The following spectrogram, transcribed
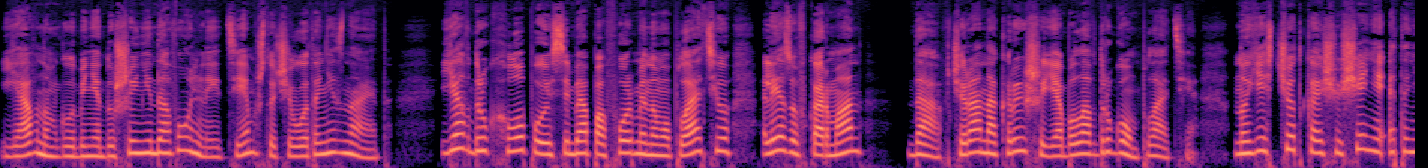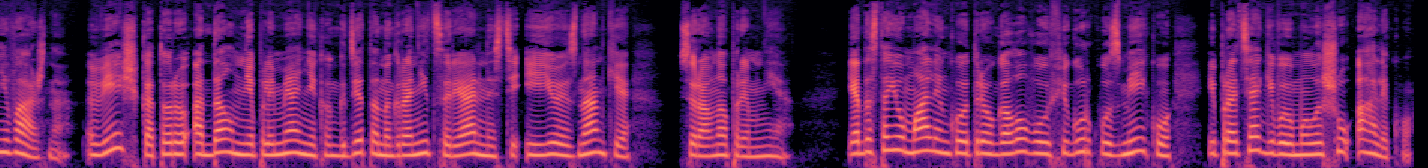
явно в глубине души недовольный тем, что чего-то не знает. Я вдруг хлопаю себя по форменному платью, лезу в карман. Да, вчера на крыше я была в другом платье. Но есть четкое ощущение, это не важно. Вещь, которую отдал мне племянник где-то на границе реальности и ее изнанки, все равно при мне. Я достаю маленькую трехголовую фигурку-змейку и протягиваю малышу Алику.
